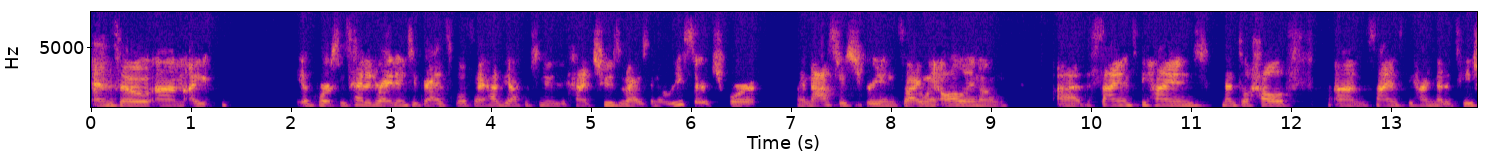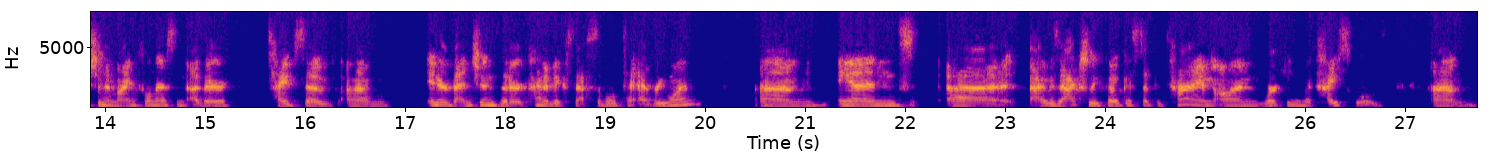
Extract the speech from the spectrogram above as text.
and so um, I, of course, was headed right into grad school. So I had the opportunity to kind of choose what I was going to research for my master's degree. And so I went all in on uh, the science behind mental health, um, science behind meditation and mindfulness, and other types of um, interventions that are kind of accessible to everyone. Um, and uh, I was actually focused at the time on working with high schools. Um,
